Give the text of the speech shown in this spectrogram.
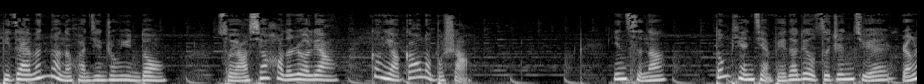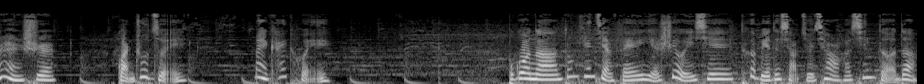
比在温暖的环境中运动，所要消耗的热量更要高了不少。因此呢，冬天减肥的六字真诀仍然是：管住嘴，迈开腿。不过呢，冬天减肥也是有一些特别的小诀窍和心得的。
